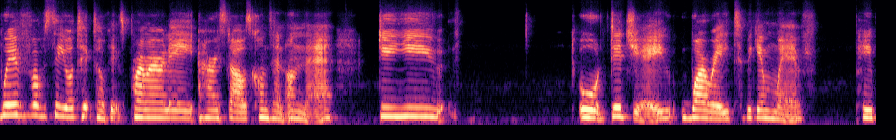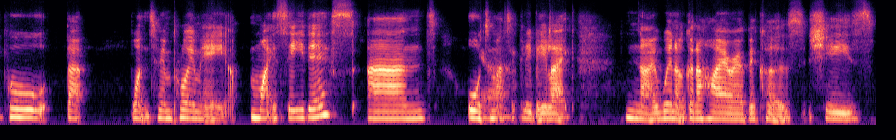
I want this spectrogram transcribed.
With obviously your TikTok it's primarily Harry Styles content on there. Do you or did you worry to begin with people that want to employ me might see this and automatically yeah. be like no we're not going to hire her because she's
